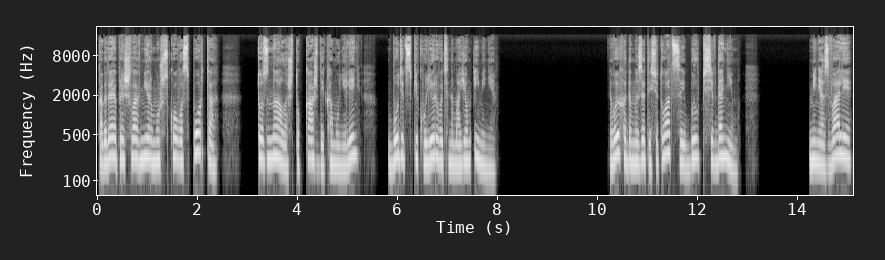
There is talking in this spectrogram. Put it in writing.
Когда я пришла в мир мужского спорта, то знала, что каждый, кому не лень, будет спекулировать на моем имени. Выходом из этой ситуации был псевдоним. Меня звали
